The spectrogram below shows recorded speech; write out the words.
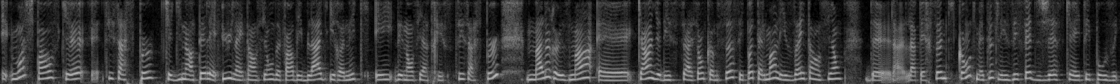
Et moi, je pense que, euh, tu sais, ça se peut que Guy Nantel ait eu l'intention de faire des blagues ironiques et dénonciatrices. Tu sais, ça se peut. Malheureusement, euh, quand il y a des situations comme ça, c'est pas tellement les intentions de la, personne qui compte, mais plus les effets du geste qui a été posé.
